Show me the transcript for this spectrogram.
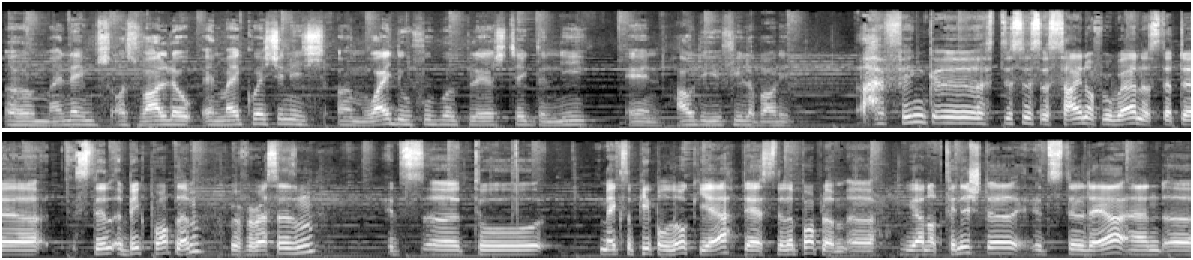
Um, my name's Osvaldo and my question is um, why do football players take the knee and how do you feel about it? I think uh, this is a sign of awareness that there's still a big problem with racism. It's uh, to make the people look, yeah, there's still a problem. Uh, we are not finished, uh, it's still there and uh,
